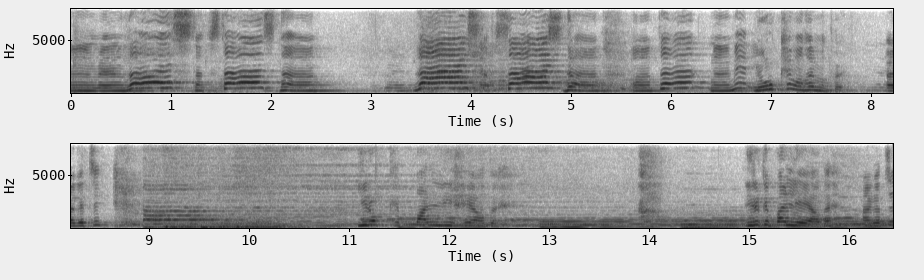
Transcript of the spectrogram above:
When I stop stop signs, 난 어떤 맘이 요렇게만 하면 돼. 알겠지? 이렇게 빨리 해야 돼. 이렇게 빨리 해야 돼. 알겠지?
